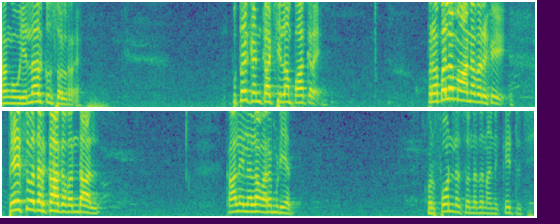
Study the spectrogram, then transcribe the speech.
நாங்கள் எல்லாருக்கும் சொல்கிறேன் புத்தக கண்காட்சியெல்லாம் பார்க்குறேன் பிரபலமானவர்கள் பேசுவதற்காக வந்தால் காலையிலலாம் வர முடியாது. ஒரு ஃபோனில் சொன்னதை நான் கேட்டுருச்சு.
